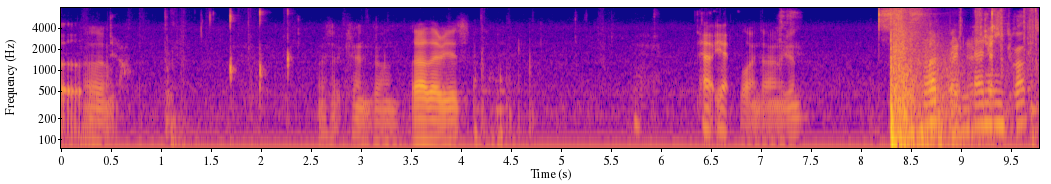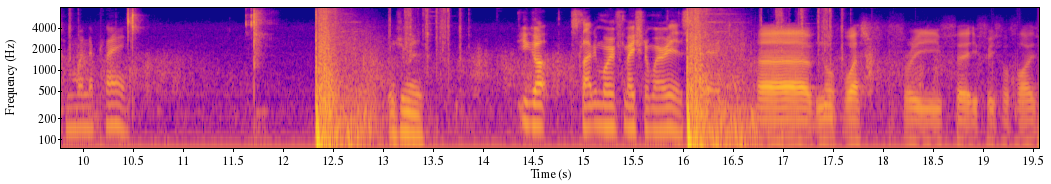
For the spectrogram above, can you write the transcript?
Oh. Where's that Kent gone? Ah, there he is. Oh, yep. Lying down again. God, Right, but don't just interrupt him when they're. What do you mean? You got slightly more information on where he is. Uh, northwest 330, 345.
